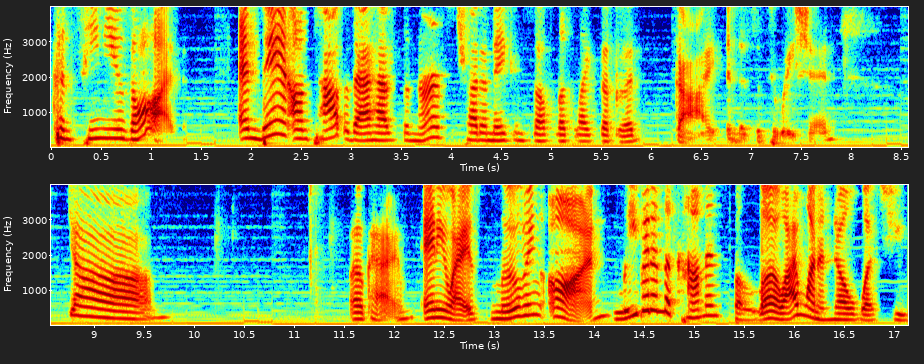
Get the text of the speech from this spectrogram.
continues on. And then on top of that, has the nerve to try to make himself look like the good guy in the situation. Yeah. Okay. Anyways, moving on. Leave it in the comments below. I want to know what you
